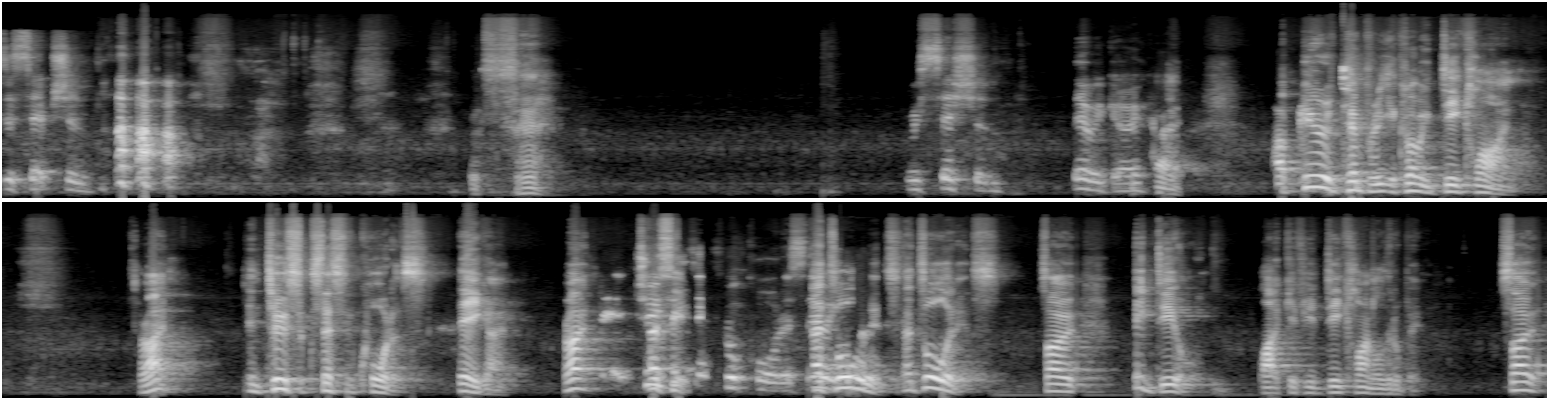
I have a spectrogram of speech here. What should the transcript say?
Deception. Rece- recession. There we go. Okay. A period of temporary economic decline, right? In two successive quarters. There you go. Right? Two That's successful it. quarters. There That's all go. it is. That's all it is. So big deal. Like if you decline a little bit. So,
